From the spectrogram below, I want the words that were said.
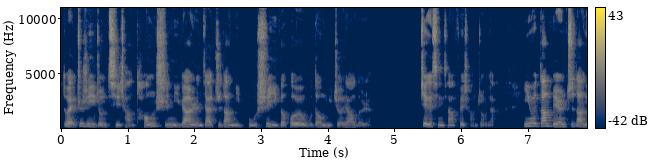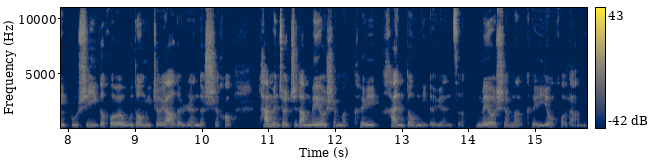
对，这是一种气场，同时你让人家知道你不是一个会为五斗米折腰的人，这个形象非常重要。因为当别人知道你不是一个会为五斗米折腰的人的时候，他们就知道没有什么可以撼动你的原则，没有什么可以诱惑到你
